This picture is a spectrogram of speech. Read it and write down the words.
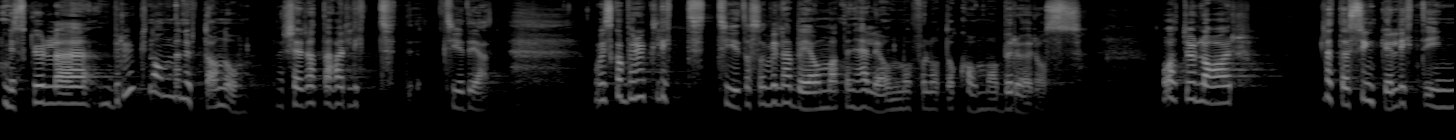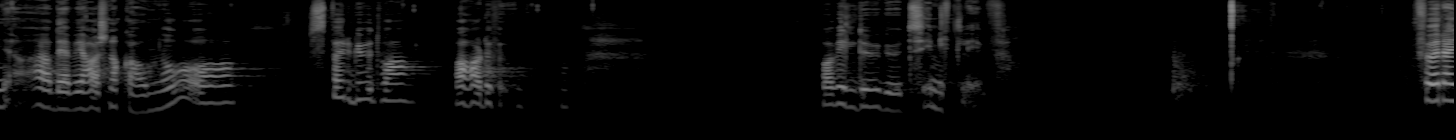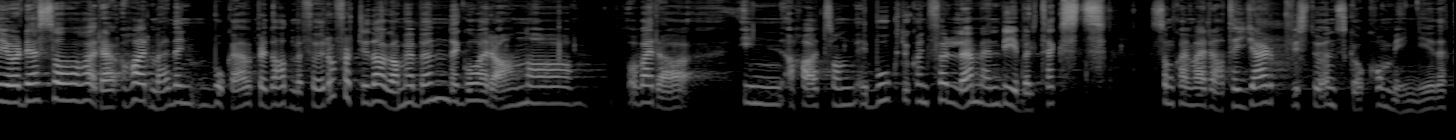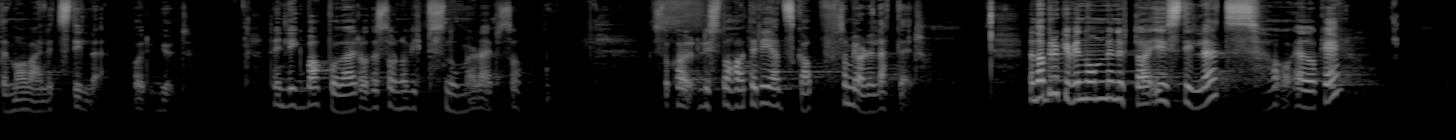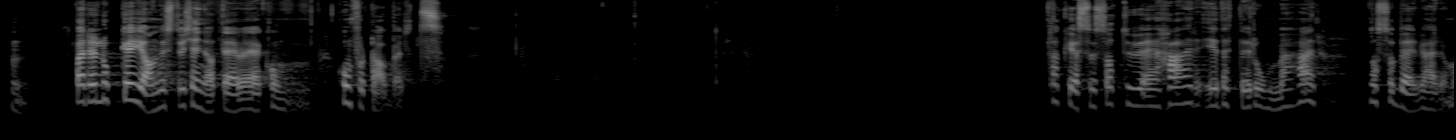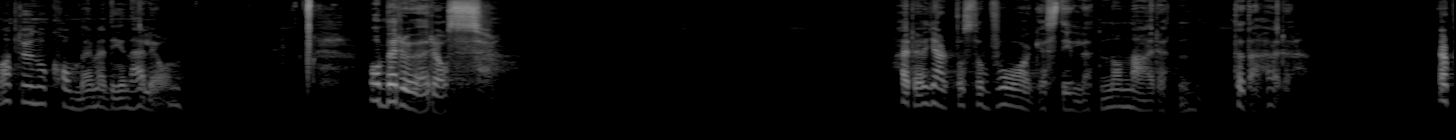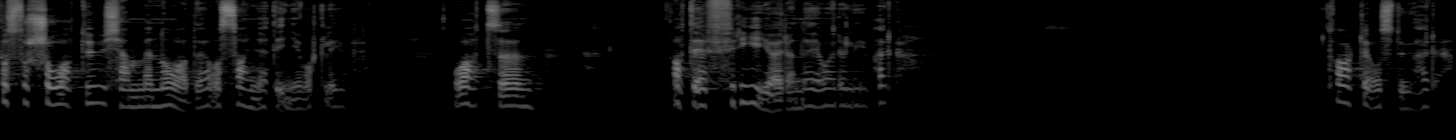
om vi skulle bruke noen minutter nå. Jeg ser at jeg har litt tid igjen. Om vi skal bruke litt tid, så vil jeg be om at Den hellige ånd må få lov til å komme og berøre oss. Og at du lar dette synke litt inn av det vi har snakka om nå, og spør Gud hva, hva har du Hva vil du, Gud, i mitt liv? Før jeg gjør det, så har jeg har med den boka jeg pleide å ha med før. òg, 40 dager med bønn. Det går an å, å inn, ha sånn, en bok du kan følge med en bibeltekst som kan være til hjelp hvis du ønsker å komme inn i dette med å være litt stille for Gud. Den ligger bakpå der, og det står noe Vipps-nummer der. Så hvis dere har lyst til å ha et redskap som gjør det lettere. Men da bruker vi noen minutter i stillhet. Er det ok? Bare lukk øynene hvis du kjenner at det er kom komfortabelt. Takk, Jesus, at du er her i dette rommet her. Og så ber vi Herre om at du nå kommer med din Hellige Ånd og berører oss. Herre, hjelp oss å våge stillheten og nærheten til deg, Herre. Hjelp oss å se at du kommer med nåde og sannhet inn i vårt liv. Og at, eh, at det er frigjørende i våre liv, Herre. Tar til oss du, Herre.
